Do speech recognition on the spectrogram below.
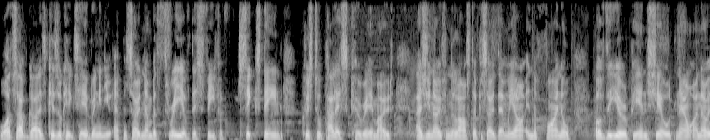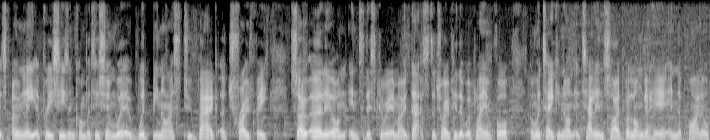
What's up guys, Kizzlekicks here bringing you episode number 3 of this FIFA 16 Crystal Palace career mode. As you know from the last episode then we are in the final of the European Shield. Now I know it's only a pre-season competition where it would be nice to bag a trophy so early on into this career mode. That's the trophy that we're playing for and we're taking on Italian side Bologna here in the final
